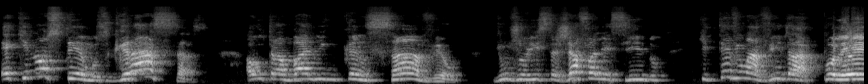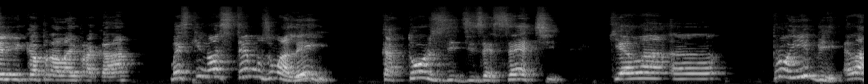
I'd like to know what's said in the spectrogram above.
é que nós temos, graças ao trabalho incansável de um jurista já falecido, que teve uma vida polêmica para lá e para cá, mas que nós temos uma lei 1417 que ela uh, proíbe, ela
